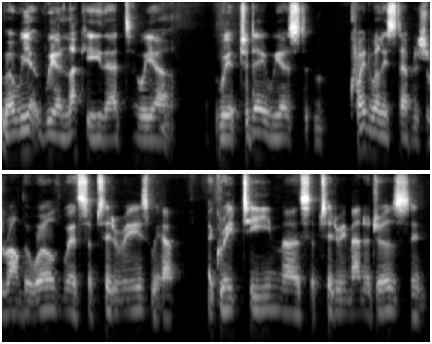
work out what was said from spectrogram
Well, we are, we are lucky that we are, we today we are quite well established around the world with subsidiaries. We have a great team, uh, subsidiary managers in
